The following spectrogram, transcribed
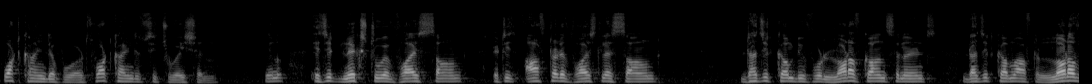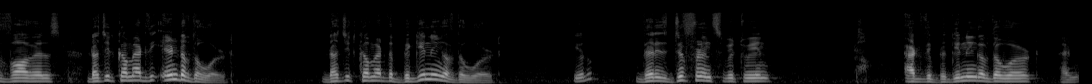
What kind of words, what kind of situation, you know, is it next to a voice sound, it is after a voiceless sound, does it come before a lot of consonants, does it come after a lot of vowels, does it come at the end of the word, does it come at the beginning of the word, you know. There is difference between at the beginning of the word and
